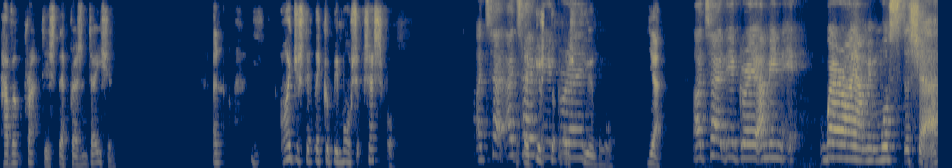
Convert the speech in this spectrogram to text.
haven't practiced their presentation. I just think they could be more successful. I, to- I totally agree. Yeah. I totally agree. I mean, it, where I am in Worcestershire,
